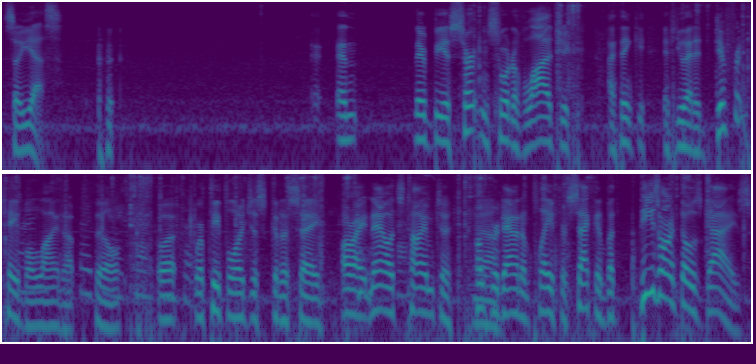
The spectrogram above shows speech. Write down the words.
so yes. and there'd be a certain sort of logic. I think if you had a different table lineup, Phil, uh, where people are just going to say, "All right, now it's time to hunker Yeah. down and play for second. But these aren't those guys.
